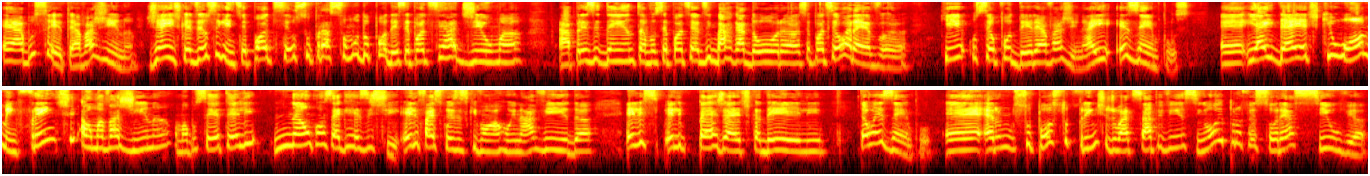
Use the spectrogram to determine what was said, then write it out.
é a buceta, é a vagina. Gente, quer dizer o seguinte: você pode ser o suprassumo do poder, você pode ser a Dilma, a presidenta, você pode ser a desembargadora, você pode ser whatever. Que o seu poder é a vagina. Aí, exemplos. É, e a ideia é de que o homem, frente a uma vagina, uma buceta, ele não consegue resistir. Ele faz coisas que vão arruinar a vida, ele, ele perde a ética dele. Então, exemplo, é, era um suposto print de WhatsApp e vinha assim: Oi, professor, é a Silvia.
